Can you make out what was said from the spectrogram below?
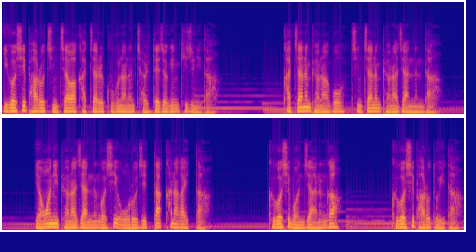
이것이 바로 진짜와 가짜를 구분하는 절대적인 기준이다. 가짜는 변하고 진짜는 변하지 않는다. 영원히 변하지 않는 것이 오로지 딱 하나가 있다. 그것이 뭔지 아는가? 그것이 바로 도이다.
